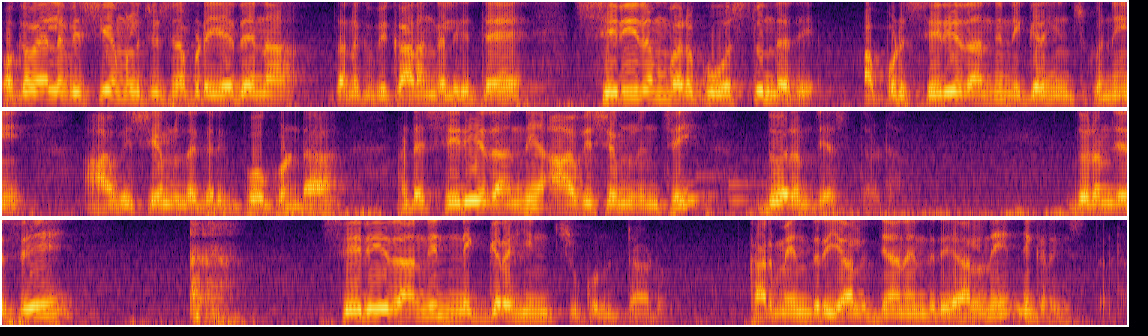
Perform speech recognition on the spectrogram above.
ఒకవేళ విషయములు చూసినప్పుడు ఏదైనా తనకు వికారం కలిగితే శరీరం వరకు వస్తుంది అది. అప్పుడు శరీరాన్ని నిగ్రహించుకొని ఆ విషయం దగ్గరికి పోకుండా అంటే శరీరాన్ని ఆ విషయం నుంచి దూరం చేస్తాడు. దూరం చేసి శరీరాన్ని నిగ్రహించుకుంటాడు. కర్మేంద్రియాలు జ్ఞానేంద్రియాలని నిగ్రహిస్తాడు.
